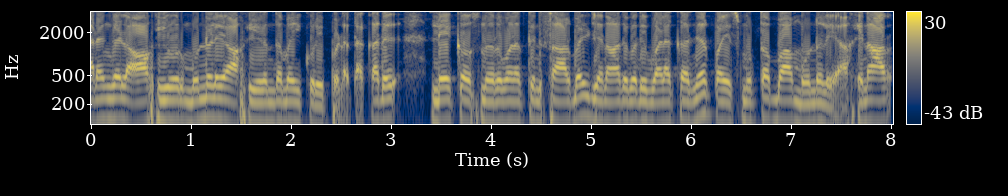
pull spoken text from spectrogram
அரங்கல் ஆகியோர் முன்னிலையாகியிருந்தமை குறிப்பிடத்தக்கது. லேக் ஹவுஸ் நிறுவனத்தின் சார்பில் ஜனாதிபதி வழக்கறிஞர் பைஸ் முத்தப்பா முன்னிலையாகினார்.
